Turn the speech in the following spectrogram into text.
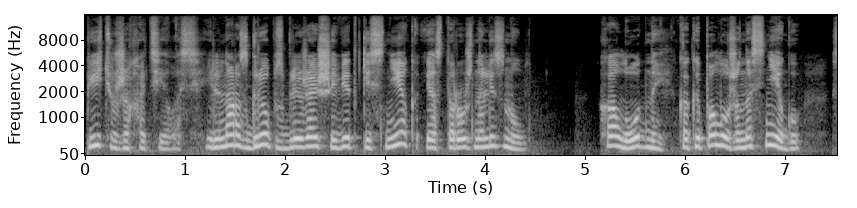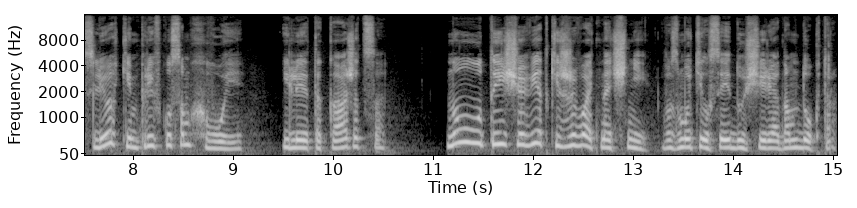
Пить уже хотелось. Ильнар сгреб с ближайшей ветки снег и осторожно лизнул. Холодный, как и положено снегу, с легким привкусом хвои. Или это кажется? «Ну, ты еще ветки жевать начни», – возмутился идущий рядом доктор.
